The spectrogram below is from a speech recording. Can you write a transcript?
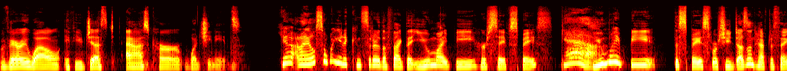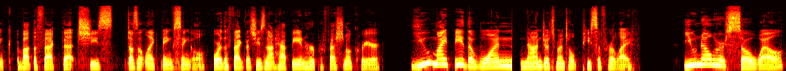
very well if you just ask her what she needs. Yeah, and I also want you to consider the fact that you might be her safe space. Yeah. You might be the space where she doesn't have to think about the fact that she doesn't like being single or the fact that she's not happy in her professional career. You might be the one non-judgmental piece of her life. You know her so well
